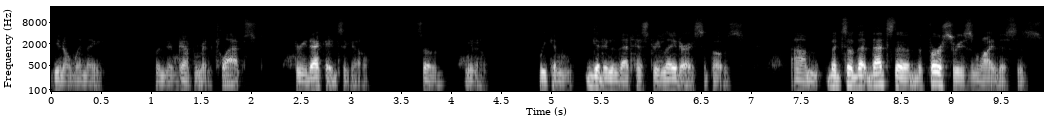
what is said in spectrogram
you know when they when their government collapsed three decades ago so you know we can get into that history later i suppose um, but so that that's the the first reason why this is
